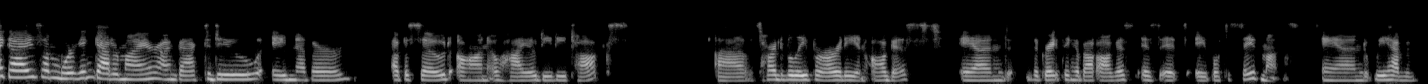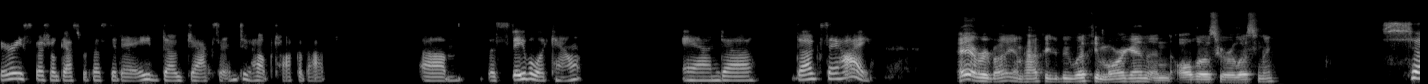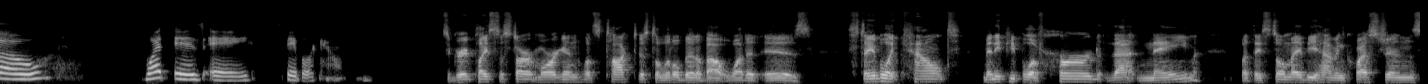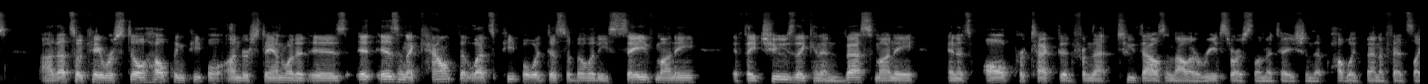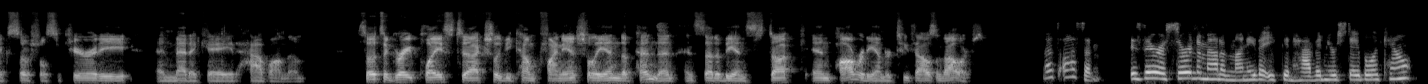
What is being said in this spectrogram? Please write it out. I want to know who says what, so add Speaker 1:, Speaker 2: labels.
Speaker 1: Hi, guys. I'm Morgan Gattermeyer. I'm back to do another episode on Ohio DD Talks. Uh, it's hard to believe we're already in August. And the great thing about August is it's able to save months. And we have a very special guest with us today, Doug Jackson, to help talk about um, the stable account. And uh, Doug, say hi.
Speaker 2: Hey, everybody. I'm happy to be with you, Morgan, and all those who are listening.
Speaker 1: So, what is a stable account?
Speaker 2: It's a great place to start, Morgan. Let's talk just a little bit about what it is. Stable account, many people have heard that name, but they still may be having questions. Uh, that's okay. We're still helping people understand what it is. It is an account that lets people with disabilities save money. If they choose, they can invest money, and it's all protected from that $2,000 resource limitation that public benefits like Social Security and Medicaid have on them. So it's a great place to actually become financially independent instead of being stuck in poverty under $2,000.
Speaker 1: That's awesome. Is there a certain amount of money that you can have in your stable account?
